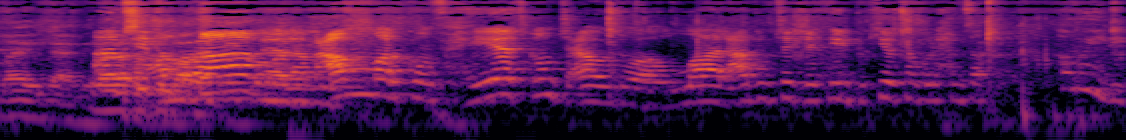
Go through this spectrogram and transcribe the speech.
الله يرضى عليك أنا مشيت الله للدار يرحمه. لا معمركم في حياتكم تعاودوها والله العظيم تجاتني البكية وتنقول حمزه اويلي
